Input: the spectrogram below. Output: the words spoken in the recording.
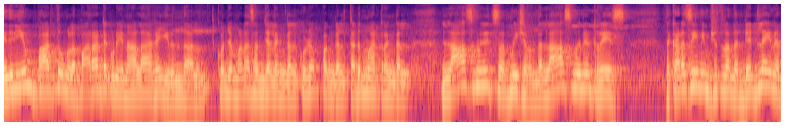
எதிரியும் பார்த்து உங்களை பாராட்டக்கூடிய நாளாக இருந்தாலும் கொஞ்சம் மன சஞ்சலங்கள் குழப்பங்கள் தடுமாற்றங்கள் லாஸ்ட் மினிட் சப்மிஷன் அந்த லாஸ்ட் மினிட் ரேஸ் இந்த கடைசி நிமிஷத்தில் அந்த டெட்லைனை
